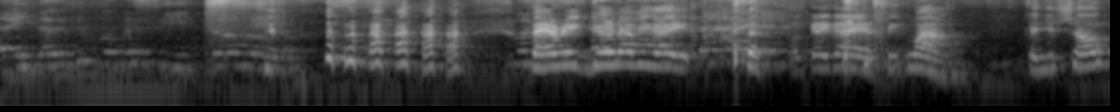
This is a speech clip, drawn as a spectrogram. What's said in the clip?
Very good, Abigail. okay, guys, pick one. Can you show?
